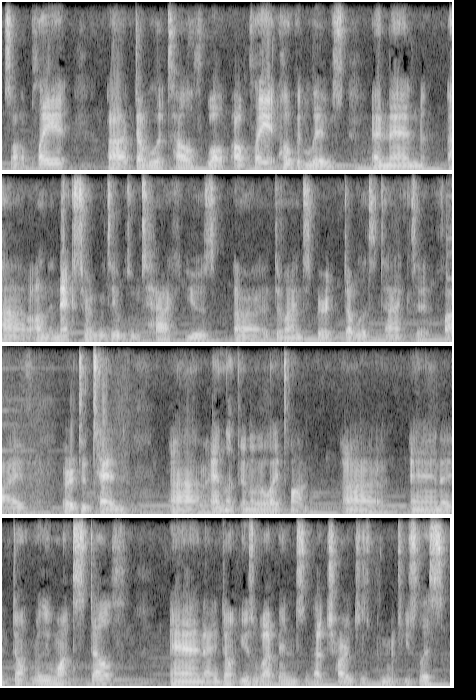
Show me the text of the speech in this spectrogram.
So I'll play it, uh, double its health. Well, I'll play it, hope it lives, and then uh, on the next turn, when it's able to attack, use uh, Divine Spirit, double its attack to 5, or to 10, um, and look, another light spawn. Uh, and I don't really want stealth, and I don't use a weapon, so that charge is pretty much useless.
